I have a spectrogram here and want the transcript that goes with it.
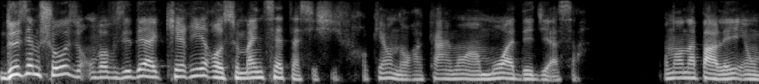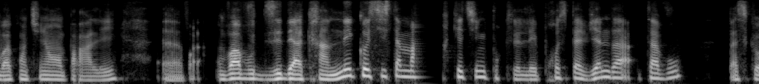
Deuxième chose, on va vous aider à acquérir ce mindset à six chiffres. On aura carrément un mois dédié à ça. On en a parlé et on va continuer à en parler. Euh. On va vous aider à créer un écosystème marketing pour que les prospects viennent à vous. Parce que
